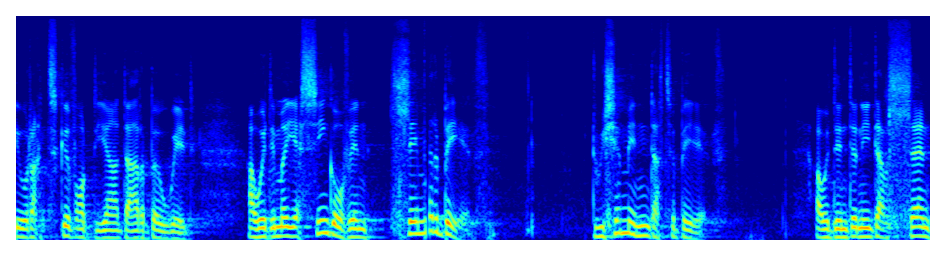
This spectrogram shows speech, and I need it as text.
yw'r atgyfodiad ar bywyd. A wedyn mae Iesu'n gofyn, lle mae'r bedd? Dwi eisiau mynd at y bedd a wedyn dyn ni'n darllen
